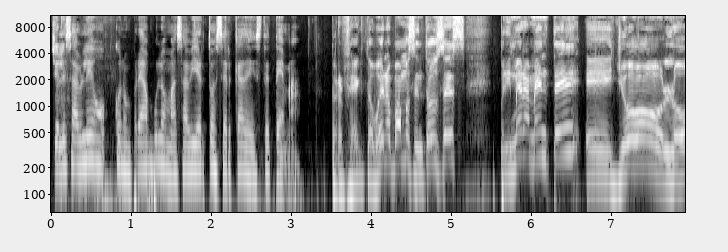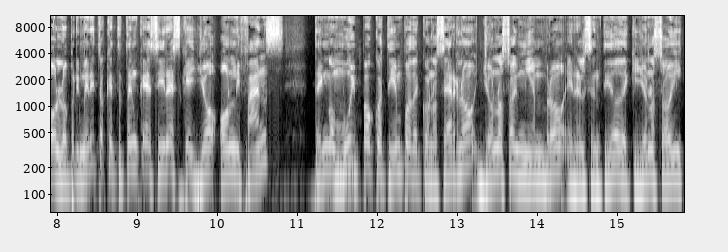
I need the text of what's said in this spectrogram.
yo les hable con un preámbulo más abierto acerca de este tema. Perfecto. Bueno, vamos entonces. Primeramente, eh, yo lo, lo, primerito que te tengo que decir es que yo OnlyFans tengo muy poco tiempo de conocerlo. Yo no soy miembro en el sentido de que yo no soy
